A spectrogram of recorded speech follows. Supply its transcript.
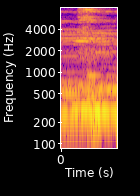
Amen.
